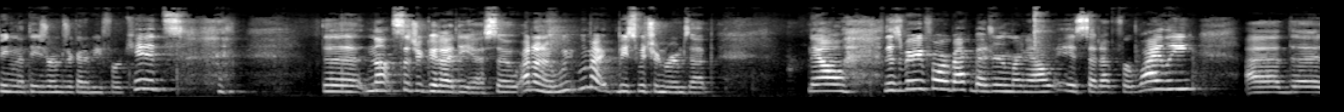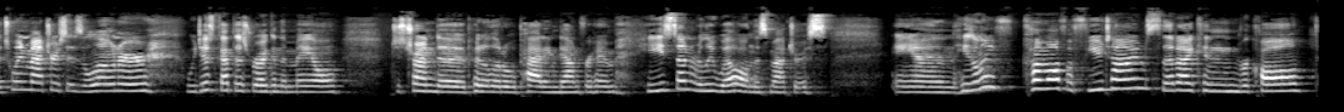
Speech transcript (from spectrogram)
being that these rooms are going to be for kids, the not such a good idea. So I don't know, we, we might be switching rooms up. Now, this very far back bedroom right now is set up for Wiley. Uh, the twin mattress is a loaner. We just got this rug in the mail. Just trying to put a little padding down for him. He's done really well on this mattress. And he's only come off a few times that I can recall.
